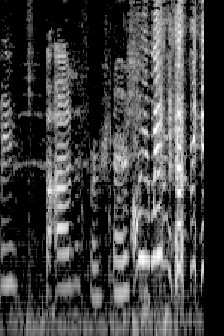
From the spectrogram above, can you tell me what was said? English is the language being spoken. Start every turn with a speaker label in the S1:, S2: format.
S1: Buddy.
S2: But I was first.
S1: Oh, he waved at me.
